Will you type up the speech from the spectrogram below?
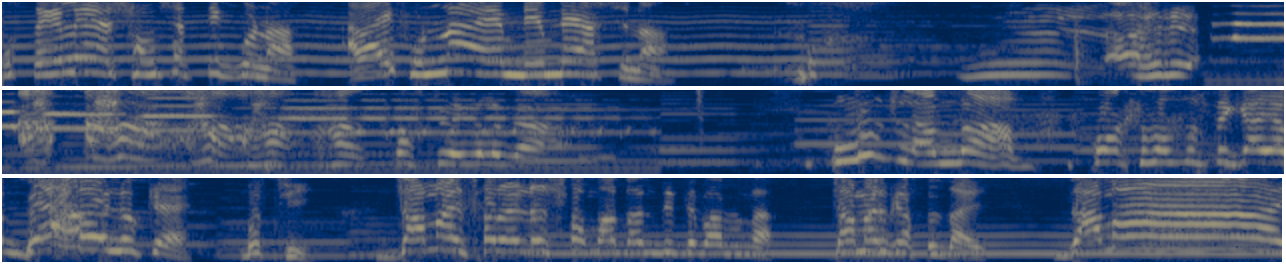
বুঝতে গেলে সংসার টিকবো না আর আইফোন না এমনি এমনি আসে না। আরে কষ্ট হয়ে গেল গা। বুঝলাম না কক্সবাজার থেকে আয়া বেহা হইল কে? বুঝছি জামাই ছাড়া এটা সমাধান দিতে পারব না। জামাইয়ের কাছে যাই। জামাই!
